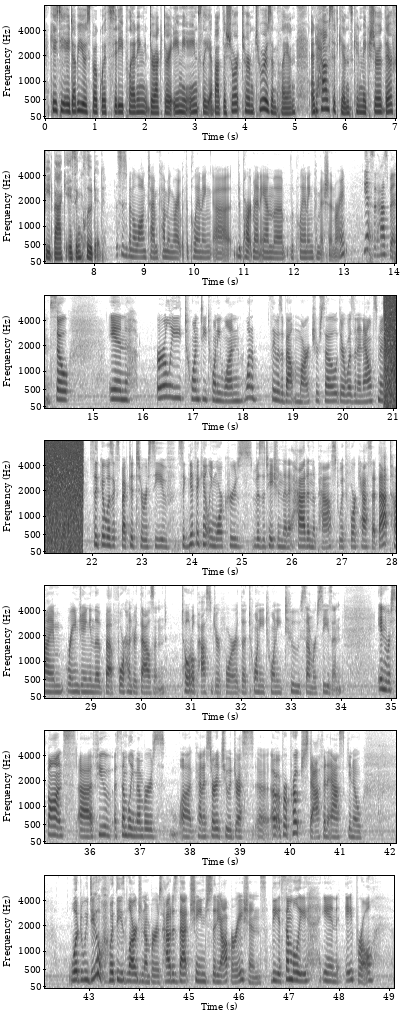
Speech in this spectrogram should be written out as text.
KCAW spoke with City Planning Director Amy Ainslie about the short term tourism plan and how Sitkans can make sure their feedback is included. This has been a long time coming, right, with the planning uh, department and the, the planning commission, right? Yes, it has been. So in early 2021, I want to say it was about March or so, there was an announcement Sitka was expected to receive significantly more cruise visitation than it had in the past, with forecasts at that time ranging in the about 400,000 total passenger for the 2022 summer season. In response, uh, a few assembly members uh, kind of started to address, uh, approach staff and ask, you know, what do we do with these large numbers? How does that change city operations? The assembly in April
